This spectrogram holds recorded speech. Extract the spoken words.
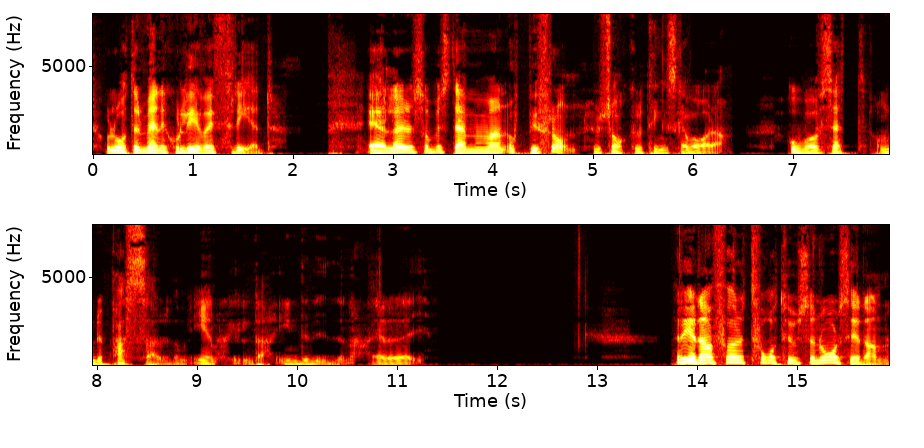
och låter människor leva i fred. Eller så bestämmer man uppifrån hur saker och ting ska vara oavsett om det passar de enskilda individerna eller ej. Redan för 2000 år sedan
